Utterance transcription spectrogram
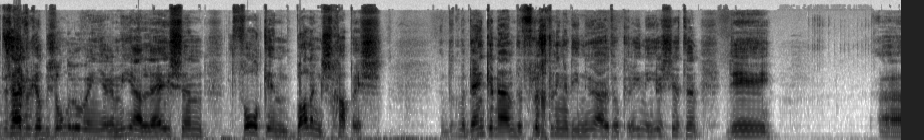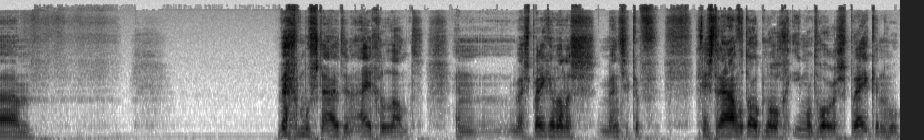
Het is eigenlijk heel bijzonder hoe we in Jeremia lezen het volk in ballingschap is. Het doet me denken aan de vluchtelingen die nu uit Oekraïne hier zitten, die ehm, weg moesten uit hun eigen land. En wij spreken wel eens mensen. Ik heb gisteravond ook nog iemand horen spreken hoe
